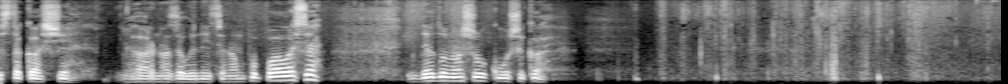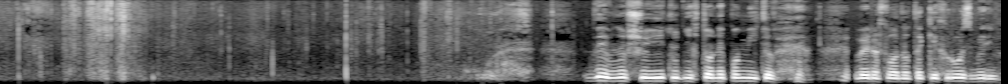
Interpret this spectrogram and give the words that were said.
Ось така ще гарна зелениця нам попалася. Йде до нашого кошика. Дивно, що її тут ніхто не помітив. Виросла до таких розмірів.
